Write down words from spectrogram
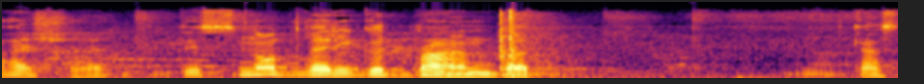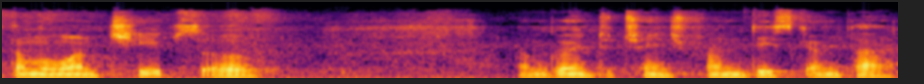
Aisha this not very good brand but customer one cheap so I'm going to change from disc and pad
